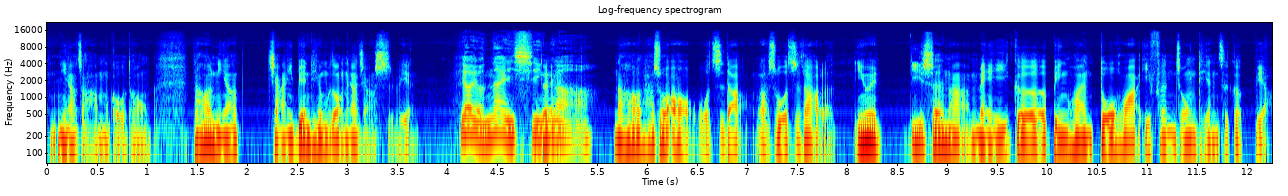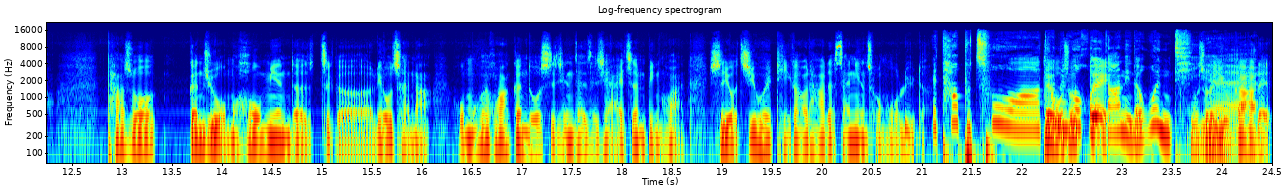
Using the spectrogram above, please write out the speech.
你要找他们沟通，然后你要讲一遍听不懂，你要讲十遍，要有耐心啊。然后他说：“哦，我知道，老师我知道了，因为医生啊，每一个病患多花一分钟填这个表。”他说。根据我们后面的这个流程啊，我们会花更多时间在这些癌症病患，是有机会提高他的三年存活率的。哎，他不错啊，对，他我说回答你的问题。我说 You got it，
